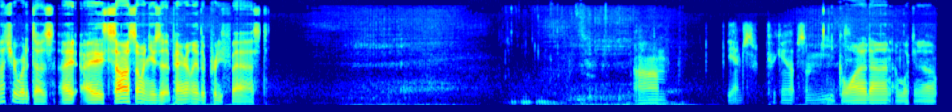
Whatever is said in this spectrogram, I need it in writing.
Not sure what it does. I I saw someone use it. Apparently they're pretty fast. Um Yeah, I'm just cooking up some meat. Iguanodon. I'm looking it up.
